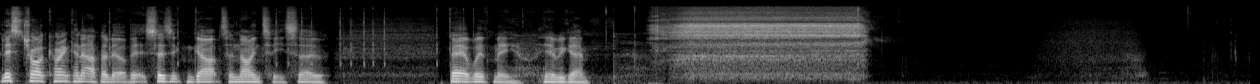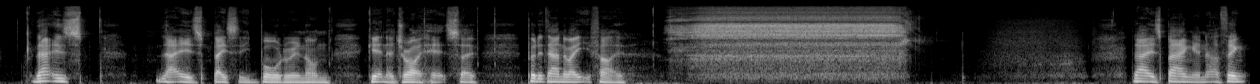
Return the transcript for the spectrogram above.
Let's try cranking it up a little bit. It says it can go up to 90, so bear with me. Here we go. That is that is basically bordering on getting a dry hit. So put it down to 85. That is banging. I think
